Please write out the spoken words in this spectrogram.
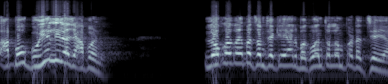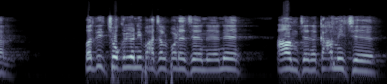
આ બહુ ગુહ્ય લીલા છે આ પણ. લોકો તો એમ જ સમજે કે યાર ભગવાન તો લંપટ જ છે યાર. બધી છોકરીઓની પાછળ પડે છે ને એને આમ છે ને કામી છે.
